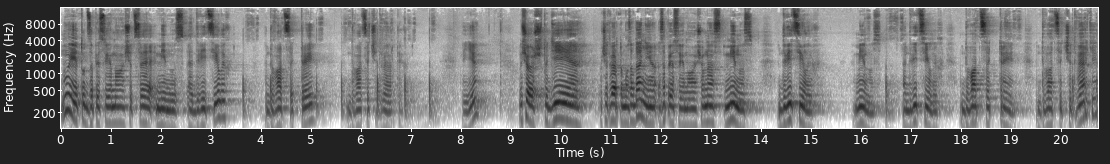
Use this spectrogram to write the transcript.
Ну і тут записуємо, що це мінус 2,23 24. Є? Ну що ж, тоді у четвертому завданні записуємо, що в нас мінус 2 мінус 2,23 24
